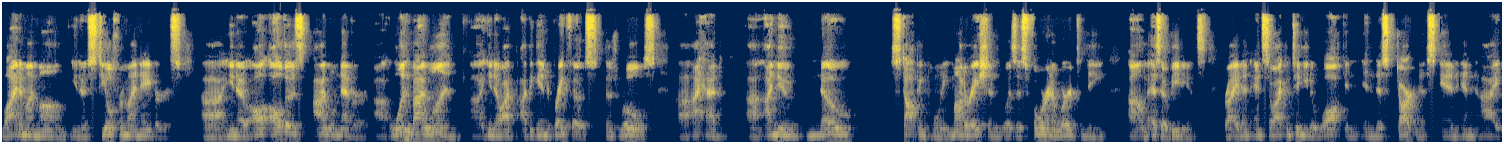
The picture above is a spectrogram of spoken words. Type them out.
lie to my mom you know steal from my neighbors uh, you know all, all those i will never uh, one by one uh, you know I, I, began to break those those rules. Uh, i had uh, i knew no stopping point. Moderation was as foreign a word to me um, as obedience right? And and so i continue to walk in in this darkness and and i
